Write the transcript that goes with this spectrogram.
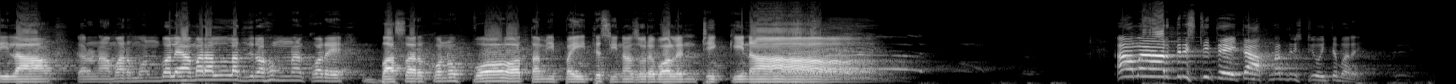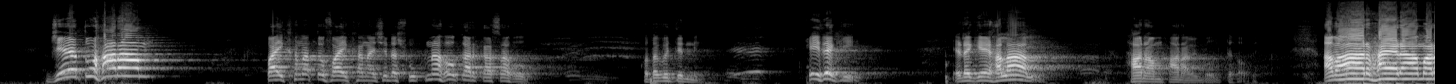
দিলা। কারণ আমার মন বলে, আমার আল্লাহ রহম না করে বাসার কোনো পথ আমি পাইতেছি না, জোরে বলেন ঠিক কিনা? আমার দৃষ্টিতে এটা আপনার দৃষ্টি হইতে পারে। যেহেতু হারাম, পায়খানা তো পায়খানা সেটা শুকনা হোক আর কাঁচা হোক। কথা কইতেননি এটা কি? এটা কি হালাল? হারাম, হারামই বলতে হবে। আমার ভাইয়েরা, আমার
